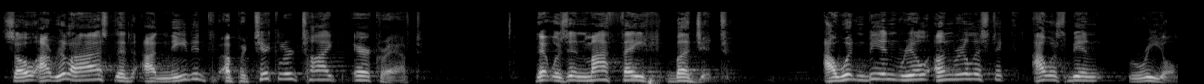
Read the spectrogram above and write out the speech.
So I realized that I needed a particular type aircraft that was in my faith budget. I wasn't being real unrealistic. I was being real.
